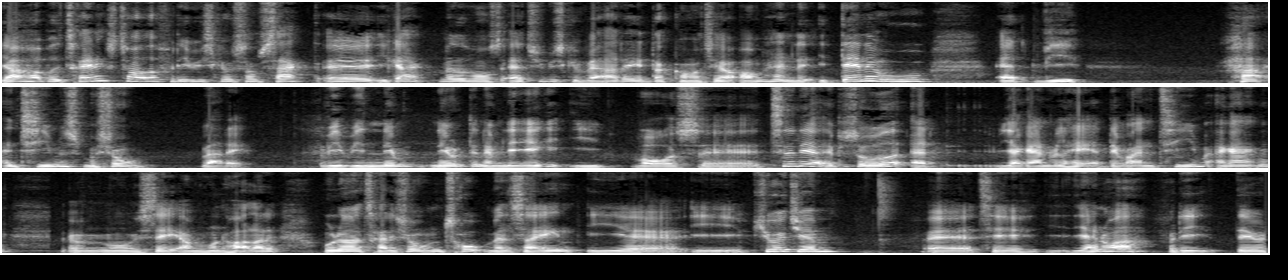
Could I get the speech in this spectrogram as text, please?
Jeg har hoppet i træningstøjet, fordi vi skal jo som sagt øh, i gang med vores atypiske hverdag, der kommer til at omhandle i denne uge, at vi har en times motion hver dag. Vi, vi nævnte, det nemlig ikke i vores øh, tidligere episode, at jeg gerne vil have, at det var en time ad gangen. Nu må vi se, om hun holder det. Hun har traditionen tro meldt sig ind i, øh, i Pure Gym øh, til januar, fordi det er jo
